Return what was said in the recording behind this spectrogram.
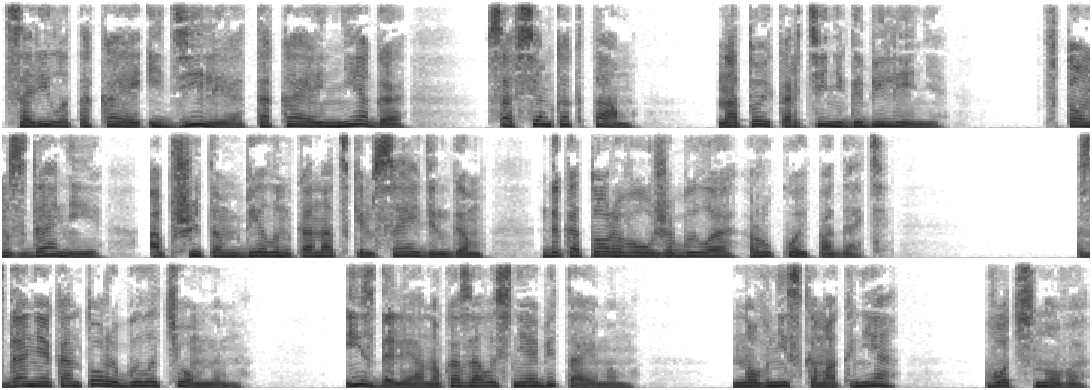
царила такая идиллия, такая нега, совсем как там, на той картине Гобелене, в том здании, обшитом белым канадским сайдингом, до которого уже было рукой подать. Здание конторы было темным. Издали оно казалось необитаемым, но в низком окне, вот снова,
